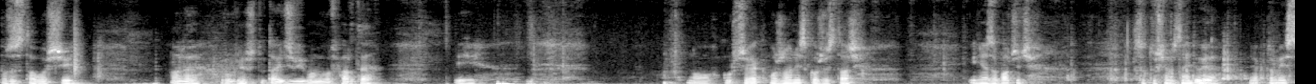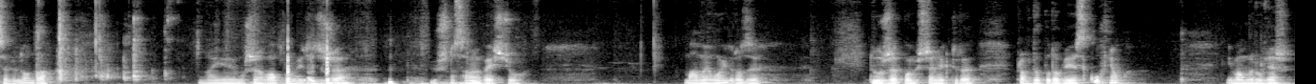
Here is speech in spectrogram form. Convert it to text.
pozostałości ale również tutaj drzwi mamy otwarte i no kurczę jak można nie skorzystać i nie zobaczyć co tu się znajduje, jak to miejsce wygląda. No i muszę wam powiedzieć, że już na samym wejściu mamy moi drodzy duże pomieszczenie, które prawdopodobnie jest kuchnią. I mamy również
